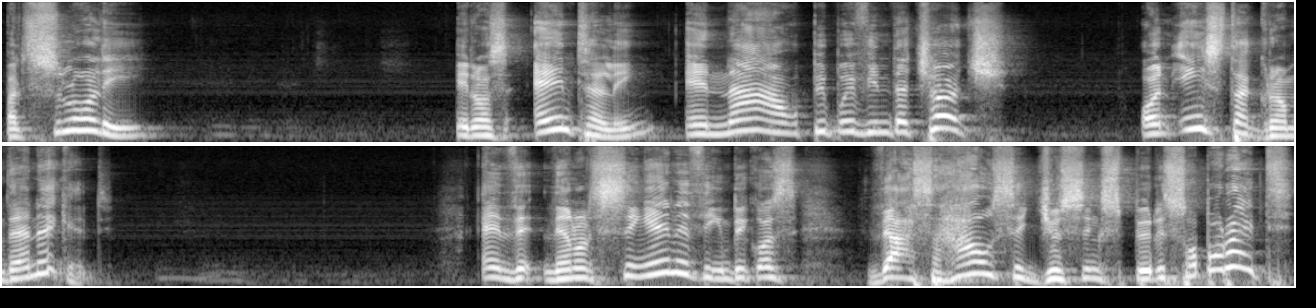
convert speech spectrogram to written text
But slowly, it was entering, and now people even in the church on Instagram, they're naked. And they're not seeing anything because that's how seducing spirits operate.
